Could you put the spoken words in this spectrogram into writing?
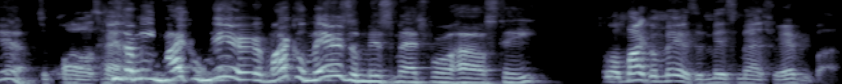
Yeah. To cause Because I mean Michael Mayer, Michael Mayer's a mismatch for Ohio State. Well, Michael Mayer's a mismatch for everybody.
